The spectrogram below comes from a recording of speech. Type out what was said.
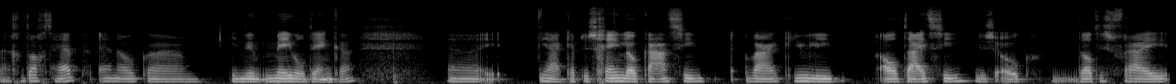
uh, gedacht heb en ook uh, in mee wil denken. ja, ik heb dus geen locatie waar ik jullie altijd zie. Dus ook dat is vrij.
